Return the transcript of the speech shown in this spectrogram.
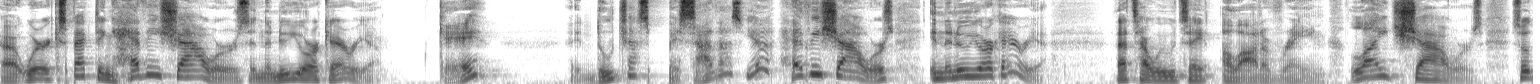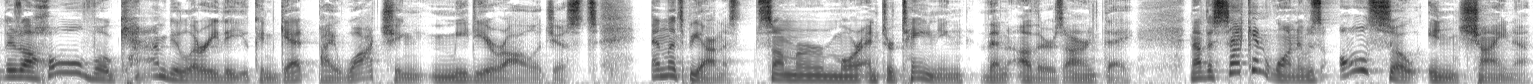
uh, We're expecting heavy showers in the New York area. ¿Qué? Duchas pesadas? Yeah, heavy showers in the New York area. That's how we would say a lot of rain, light showers. So there's a whole vocabulary that you can get by watching meteorologists. And let's be honest, some are more entertaining than others, aren't they? Now, the second one, it was also in China.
